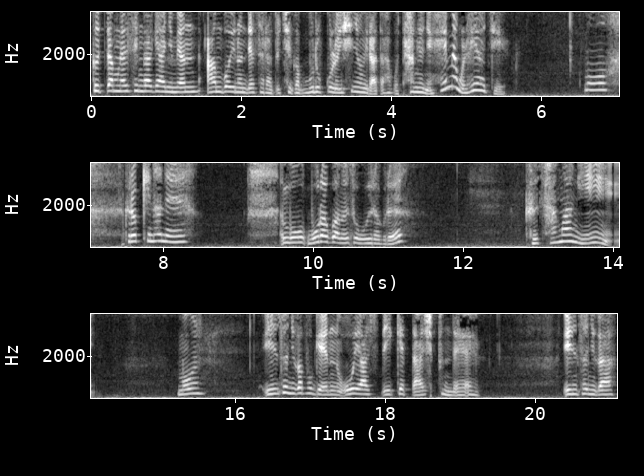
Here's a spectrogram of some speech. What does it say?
끝장날 생각이 아니면 안 보이는 데서라도 지가 무릎 꿇는 신용이라도 하고 당연히 해명을 해야지. 뭐 그렇긴 하네. 뭐 뭐라고 하면서 오해라 그래? 그 상황이 뭐 인선이가 보기엔 오해할 수도 있겠다 싶은데 인선이가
